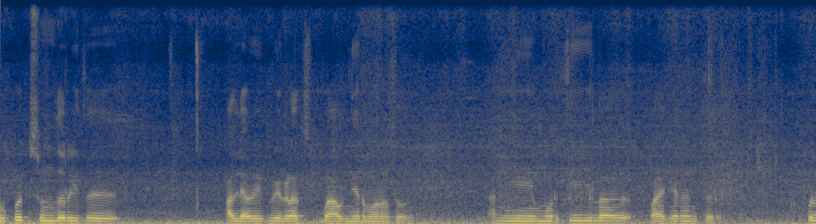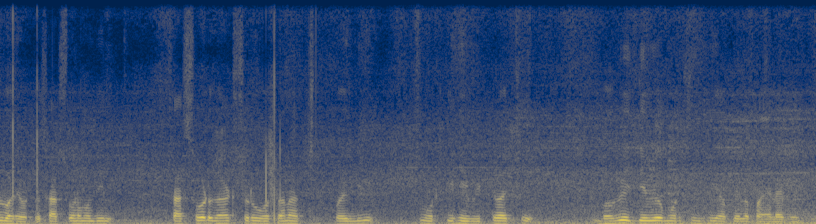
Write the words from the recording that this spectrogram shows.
खूपच सुंदर इथं आल्यावर एक वेगळाच भाव निर्माण होतो. आणि मूर्तीला पाहिल्यानंतर खूपच भारी वाटतं. सासवडमधील सासवड घाट सुरू होतानाच पहिली मूर्ती ही विठ्ठलाची भव्य दिव्य मूर्ती ही आपल्याला पाहायला मिळते.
